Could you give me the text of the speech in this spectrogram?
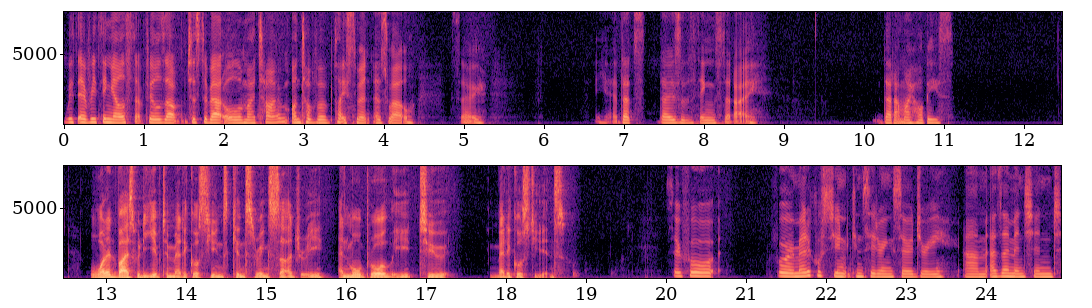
with everything else that fills up just about all of my time on top of placement as well. So yeah, that's those are the things that I that are my hobbies. What advice would you give to medical students considering surgery and more broadly to medical students? So for for a medical student considering surgery, um, as I mentioned,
